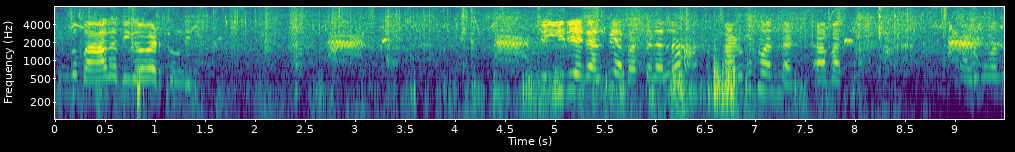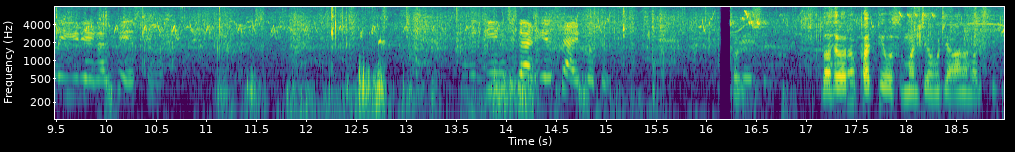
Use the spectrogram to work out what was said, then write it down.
ఇంకా బాగా దిగబడుతుంది. ఇంకా యూరియా కలిపి ఆ బస్తాలలో అడుగు మంది అండి ఆ బస్త అడుగు మందులో యూరియా కలిపి వేస్తున్నాం. ఇంకా గీనిచి గడిగేస్తే అయిపోతుంది. దసరా వరకు పత్తి వస్తుంది మంచిగా ఒకటి ఆన పడుతుంది.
